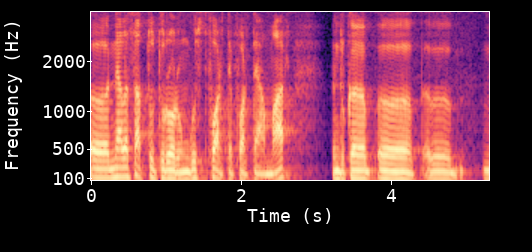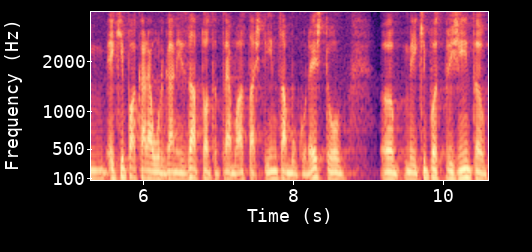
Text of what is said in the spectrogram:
uh, ne-a lăsat tuturor un gust foarte, foarte amar, pentru că uh, uh, echipa care a organizat toată treaba asta, Știința București, o uh, echipă sprijinită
